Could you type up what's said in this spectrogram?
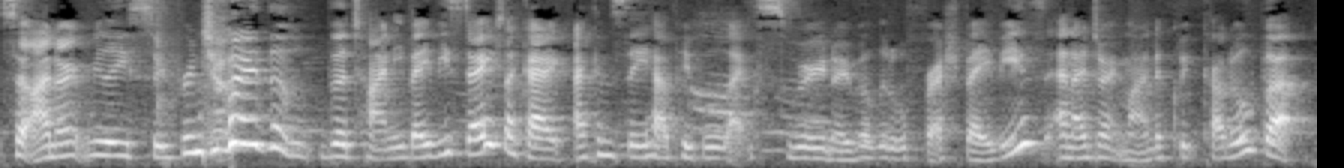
so I don't really super enjoy the the tiny baby stage. Like I I can see how people like swoon over little fresh babies, and I don't mind a quick cuddle, but.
